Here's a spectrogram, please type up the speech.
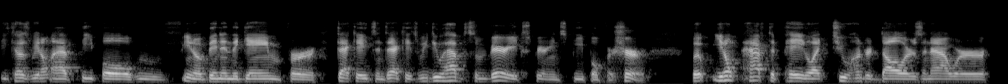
because we don't have people who've you know been in the game for decades and decades we do have some very experienced people for sure but you don't have to pay like $200 an hour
